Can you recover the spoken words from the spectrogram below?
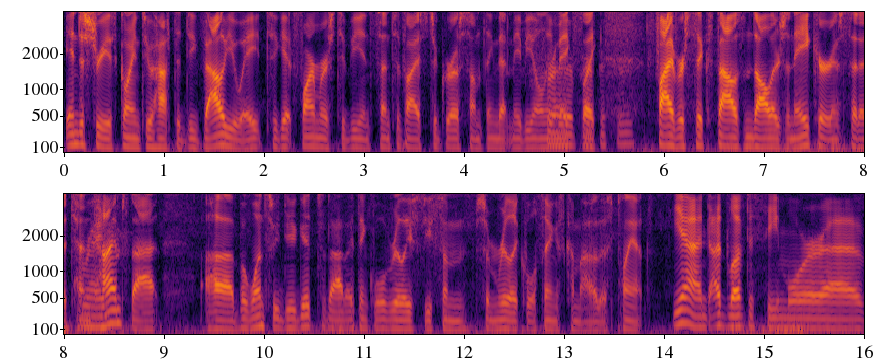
industry is going to have to devaluate to get farmers to be incentivized to grow something that maybe only makes like five or six thousand dollars an acre instead of ten Right. times that. Uh, but once we do get to that, I think we'll really see some some really cool things come out of this plant. Yeah, and I'd love to see more uh,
